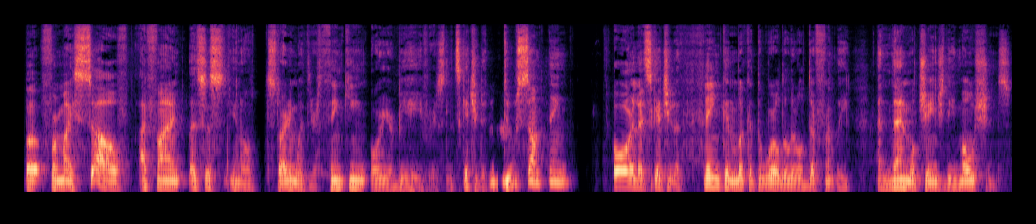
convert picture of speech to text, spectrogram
But for myself, I find let's just, you know, starting with your thinking or your behaviors. Let's get you to mm-hmm. do something or let's get you to think and look at the world a little differently. And then we'll change the emotions.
